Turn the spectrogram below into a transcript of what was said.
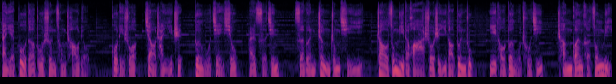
但也不得不顺从潮流。故里说教禅一致，顿悟渐修，而此经此论正中其意。照宗密的话说，是一道遁入，一头顿悟出击。成观和宗密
